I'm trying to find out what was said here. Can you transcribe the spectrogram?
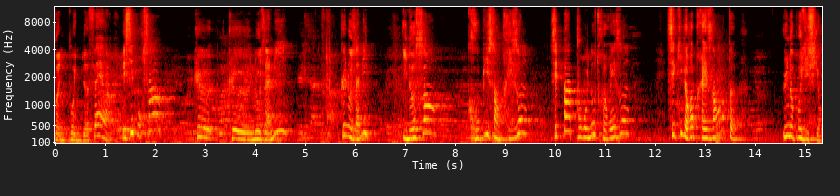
bonne poigne de fer. Et c'est pour ça que, nos amis, que nos amis innocents croupissent en prison. C'est pas pour une autre raison. C'est qu'ils représentent une opposition.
